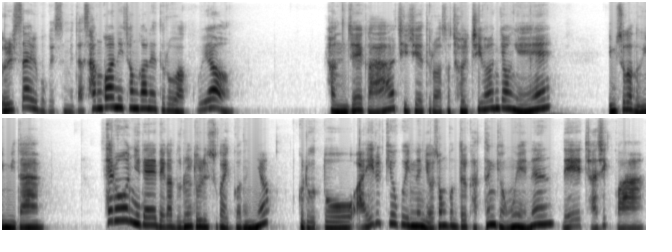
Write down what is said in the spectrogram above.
을사일 보겠습니다. 상관이 천간에 들어왔고요. 변제가 지지에 들어와서 절지 환경에 임수가 놓입니다. 새로운 일에 내가 눈을 돌릴 수가 있거든요. 그리고 또 아이를 키우고 있는 여성분들 같은 경우에는 내 자식과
